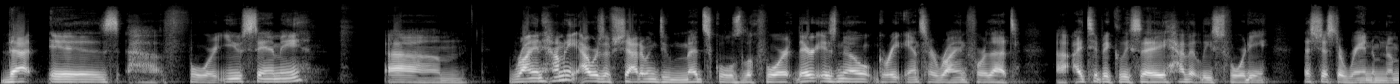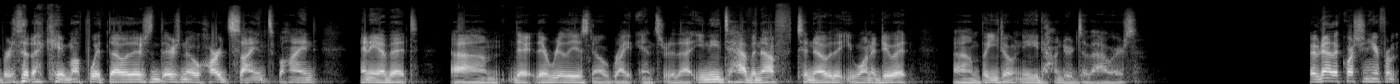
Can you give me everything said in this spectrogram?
that is uh, for you, Sammy. Um, Ryan, how many hours of shadowing do med schools look for? There is no great answer, Ryan, for that. Uh, I typically say have at least 40. That's just a random number that I came up with, though. There's, there's no hard science behind any of it. Um, there, there really is no right answer to that. You need to have enough to know that you want to do it, um, but you don't need hundreds of hours. We have another question here from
